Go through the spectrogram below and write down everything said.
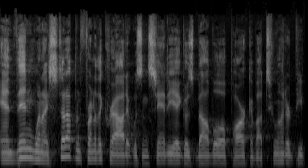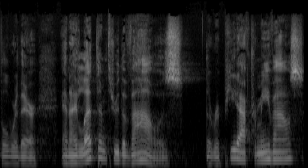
And then when I stood up in front of the crowd, it was in San Diego's Balboa Park, about 200 people were there, and I led them through the vows, the repeat after me vows.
